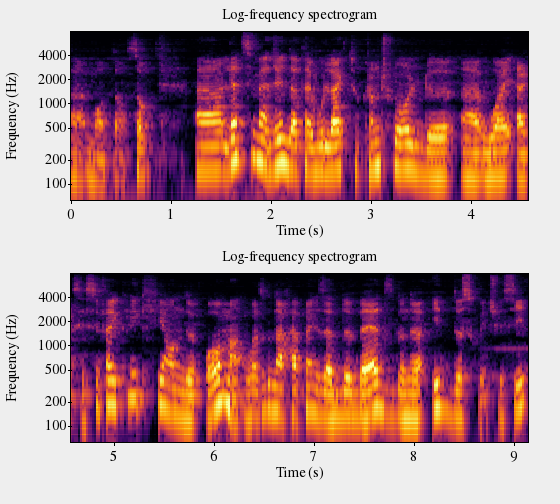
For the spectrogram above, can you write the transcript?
uh, motors. So uh, let's imagine that I would like to control the uh, y-axis. If I click here on the home what's gonna happen is that the bed's gonna hit the switch you see?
